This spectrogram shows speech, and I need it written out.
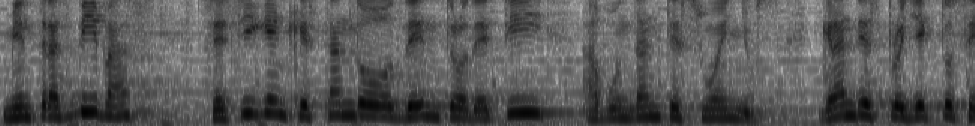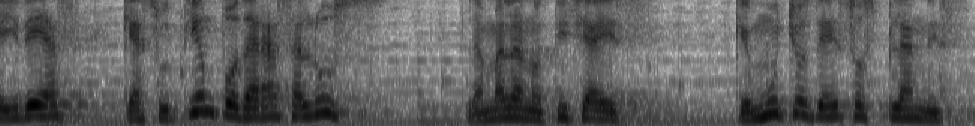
Mientras vivas, se siguen gestando dentro de ti abundantes sueños, grandes proyectos e ideas que a su tiempo darás a luz. La mala noticia es que muchos de esos planes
